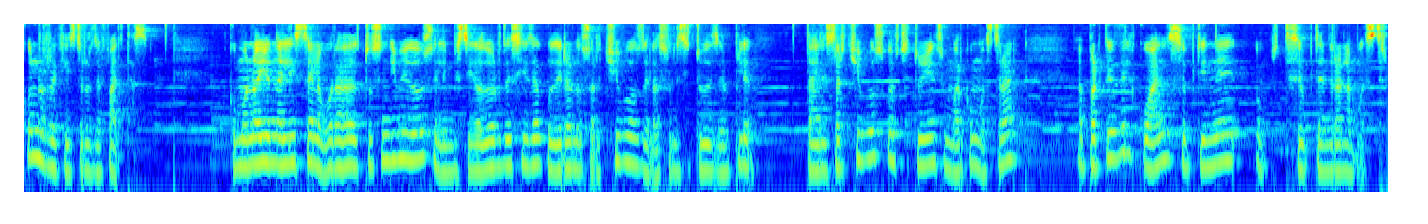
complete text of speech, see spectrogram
con los registros de faltas. Como no hay una lista elaborada de estos individuos, el investigador decide acudir a los archivos de las solicitudes de empleo. Tales archivos constituyen su marco muestral a partir del cual se, obtiene, se obtendrá la muestra.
